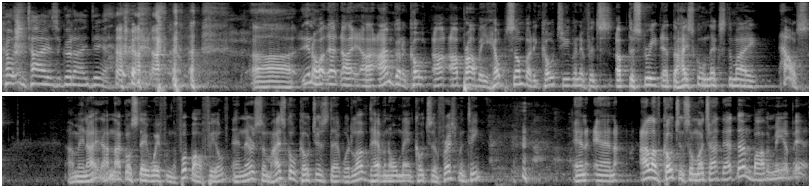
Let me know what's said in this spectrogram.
coat and tie is a good idea. Uh, You know, that, I, I- I'm going to coach, I'll, I'll probably help somebody coach, even if it's up the street at the high school next to my house. I mean, I, I'm not going to stay away from the football field, and there's some high school coaches that would love to have an old man coach their freshman team. And, and I love coaching so much, I, that doesn't bother me a bit.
